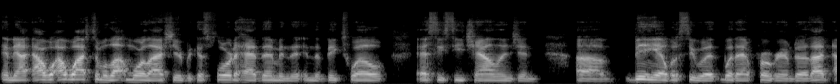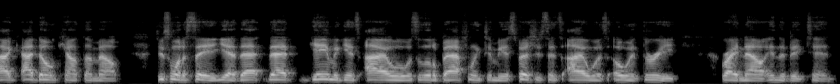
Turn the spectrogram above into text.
and I, I, watched him a lot more last year because Florida had them in the in the Big Twelve SEC Challenge, and uh, being able to see what, what that program does, I, I, I don't count them out. Just want to say, yeah, that that game against Iowa was a little baffling to me, especially since Iowa's zero oh and three right now in the Big Ten.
